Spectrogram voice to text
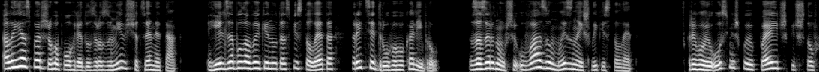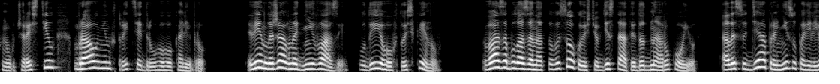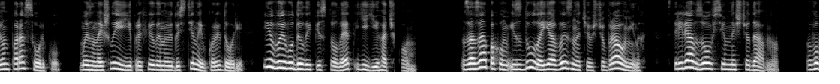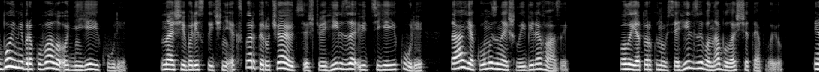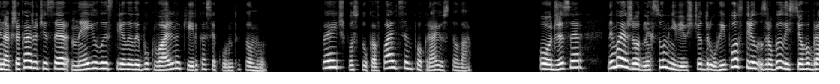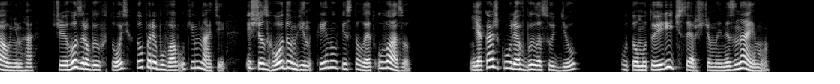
але я з першого погляду зрозумів, що це не так. Гільза була викинута з пістолета 32-го калібру. Зазирнувши у вазу, ми знайшли пістолет. З кривою усмішкою Пейдж підштовхнув через стіл Браунінг 32-го калібру. Він лежав на дні вази, куди його хтось кинув. Ваза була занадто високою, щоб дістати до дна рукою, але суддя приніс у павільйон парасольку. Ми знайшли її прихиленою до стіни в коридорі і виводили пістолет її гачком. За запахом із дула я визначив, що Браунінг стріляв зовсім нещодавно. В обоймі бракувало однієї кулі. Наші балістичні експерти ручаються, що гільза від цієї кулі, та, яку ми знайшли біля вази. Коли я торкнувся гільзи, вона була ще теплою. Інакше кажучи, сер, нею вистрілили буквально кілька секунд тому. Пейдж постукав пальцем по краю стола. Отже, сер, немає жодних сумнівів, що другий постріл зробили з цього Браунінга, що його зробив хтось, хто перебував у кімнаті, і що згодом він кинув пістолет у вазу. Яка ж куля вбила суддю? У тому то й річ, сер, що ми не знаємо.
